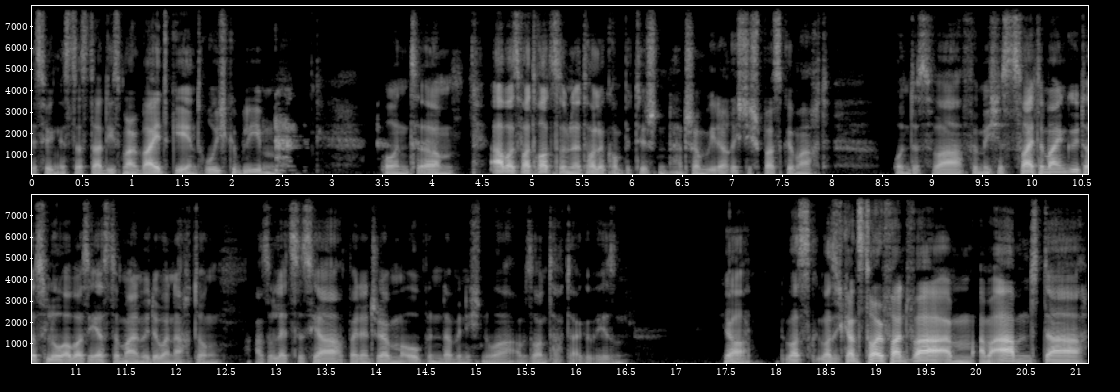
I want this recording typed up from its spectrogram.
Deswegen ist das da diesmal weitgehend ruhig geblieben. Und ähm, aber es war trotzdem eine tolle Competition, hat schon wieder richtig Spaß gemacht. Und es war für mich das zweite Mal in Gütersloh, aber das erste Mal mit Übernachtung. Also letztes Jahr bei der German Open, da bin ich nur am Sonntag da gewesen. Ja, was, was ich ganz toll fand, war am, am Abend, da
